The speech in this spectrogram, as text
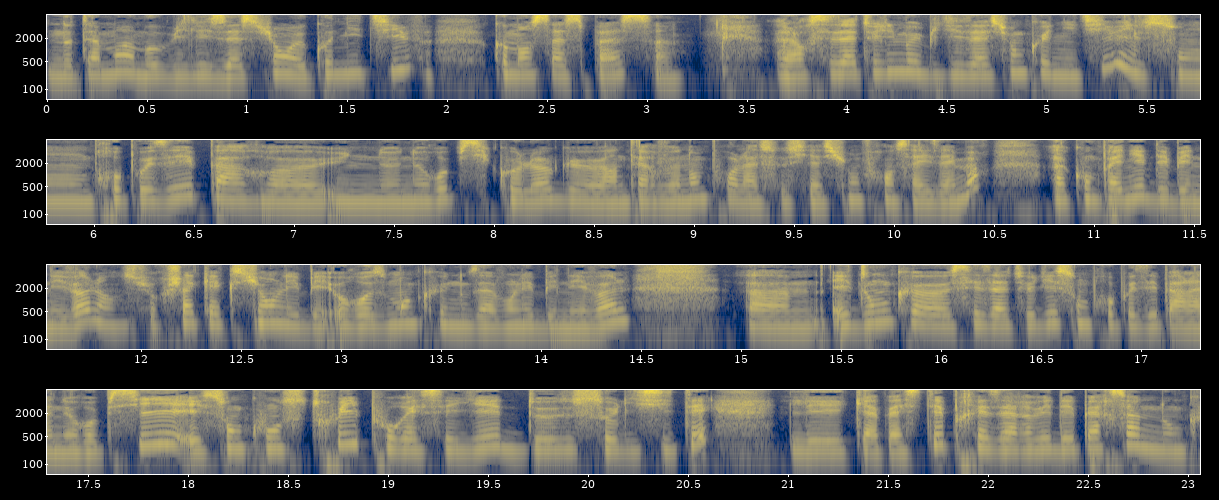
notamment à mobilisation euh, cognitive. Comment ça se passe? Alors ces ateliers de mobilisation cognitive, ils sont proposés par euh, une neuropsychologue euh, intervenant pour l'association France Alzheimer, accompagnée des bénévoles. Hein. Sur chaque action, heureusement que nous avons les bénévoles. et donc, ces ateliers sont proposés par la neuropsy et sont construits pour essayer de solliciter les capacités préservées des personnes. Donc,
